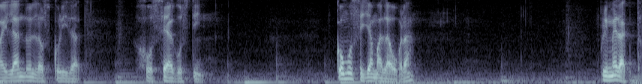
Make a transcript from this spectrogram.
Bailando en la oscuridad. José Agustín. ¿Cómo se llama la obra? Primer acto.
